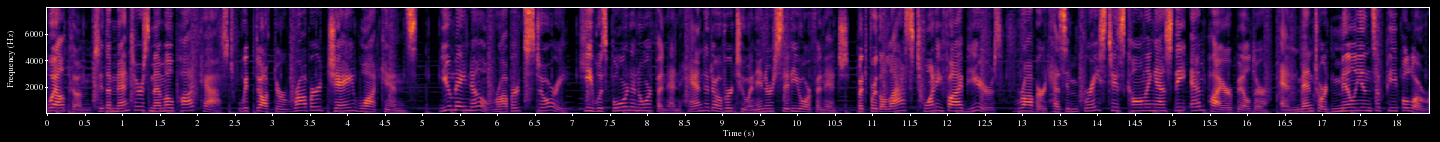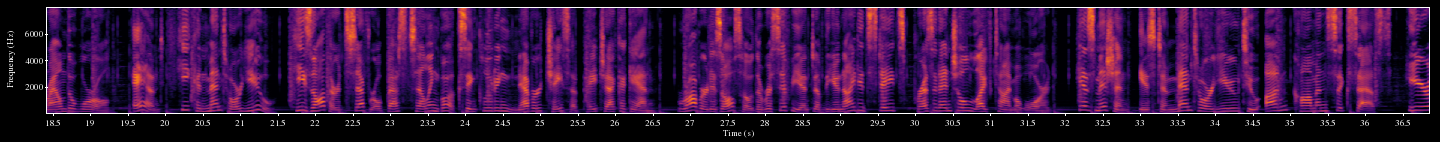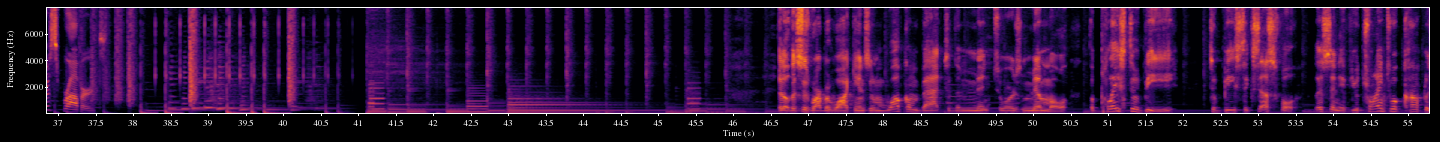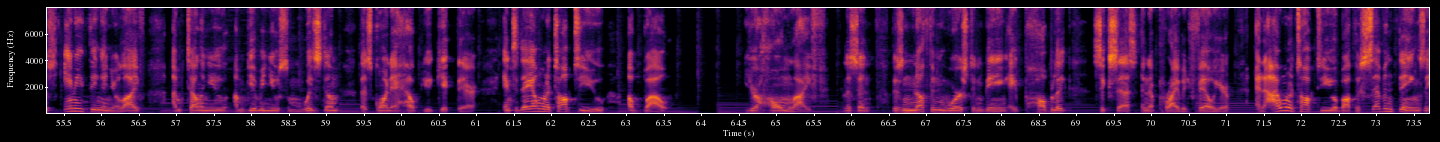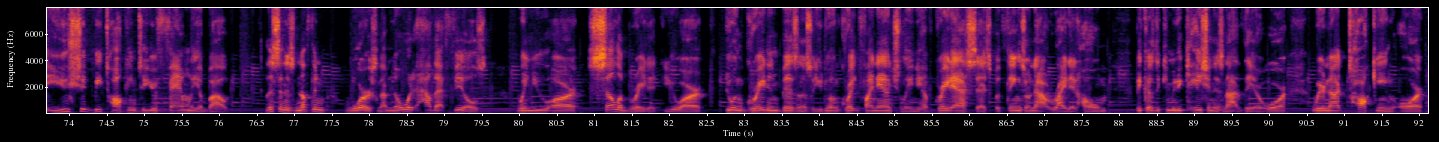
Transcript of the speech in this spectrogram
Welcome to the Mentors Memo podcast with Dr. Robert J. Watkins. You may know Robert's story. He was born an orphan and handed over to an inner city orphanage. But for the last 25 years, Robert has embraced his calling as the empire builder and mentored millions of people around the world. And he can mentor you. He's authored several best selling books, including Never Chase a Paycheck Again. Robert is also the recipient of the United States Presidential Lifetime Award. His mission is to mentor you to uncommon success. Here's Robert. Hello, this is Robert Watkins, and welcome back to the Mentors Memo, the place to be to be successful. Listen, if you're trying to accomplish anything in your life, I'm telling you, I'm giving you some wisdom that's going to help you get there. And today I want to talk to you about your home life. Listen, there's nothing worse than being a public success and a private failure. And I want to talk to you about the seven things that you should be talking to your family about. Listen, there's nothing worse, and I know what, how that feels when you are celebrated, you are doing great in business, or you're doing great financially, and you have great assets, but things are not right at home because the communication is not there, or we're not talking, or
